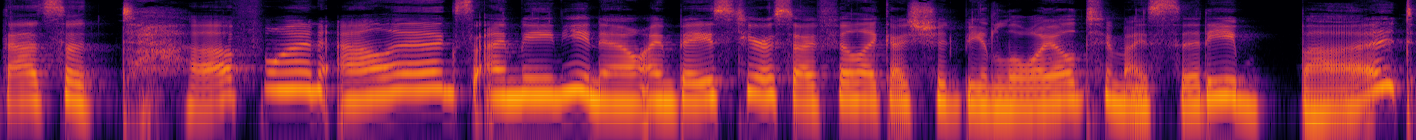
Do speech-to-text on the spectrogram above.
That's a tough one, Alex. I mean, you know, I'm based here, so I feel like I should be loyal to my city, but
